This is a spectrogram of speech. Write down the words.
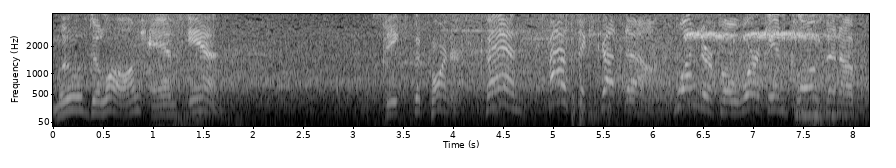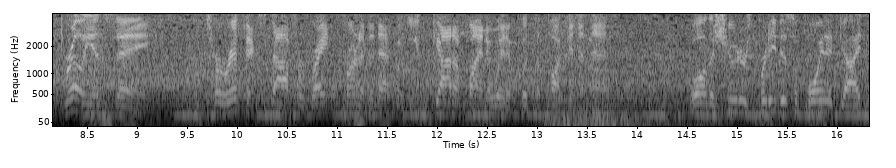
Moved along and in. Seeks the corner. Fantastic shutdown. Wonderful work in close and a brilliant save. Terrific stop from right in front of the net, but you got to find a way to put the puck in the net. Well, the shooter's pretty disappointed, guys.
